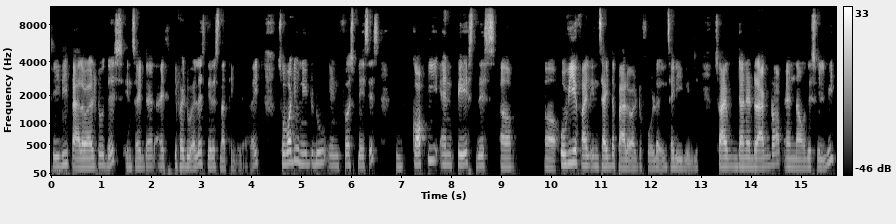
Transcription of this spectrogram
cd palo alto this inside that I, if I do ls there is nothing there right? So what you need to do in first place is copy and paste this uh, uh, OVA file inside the Palo Alto folder inside EVE-NG. So I've done a drag drop and now this will be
